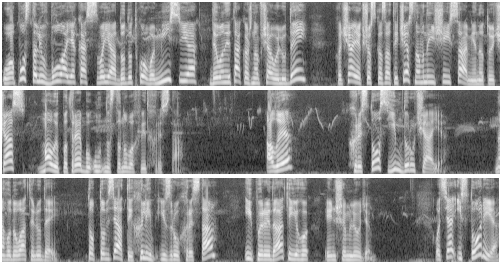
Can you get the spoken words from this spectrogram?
у апостолів була якась своя додаткова місія, де вони також навчали людей. Хоча, якщо сказати чесно, вони ще й самі на той час мали потребу у настановах від Христа. Але Христос їм доручає нагодувати людей, тобто взяти хліб із рук Христа і передати його іншим людям. Оця історія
